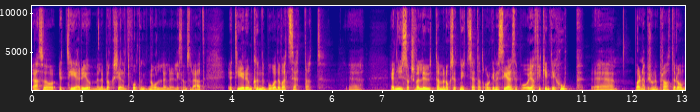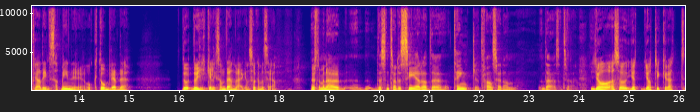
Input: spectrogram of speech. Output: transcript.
alltså ethereum eller blockkedjan 2.0 eller liksom sådär. Att ethereum kunde både vara ett sätt att eh, en ny sorts valuta men också ett nytt sätt att organisera sig på. Och jag fick inte ihop eh, vad den här personen pratade om för jag hade inte satt mig in i det. Och då blev det, då, då gick jag liksom den vägen, så kan man säga. Just det, men det här eh, decentraliserade tänket fanns redan där så att säga. Ja, alltså jag, jag tycker att,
